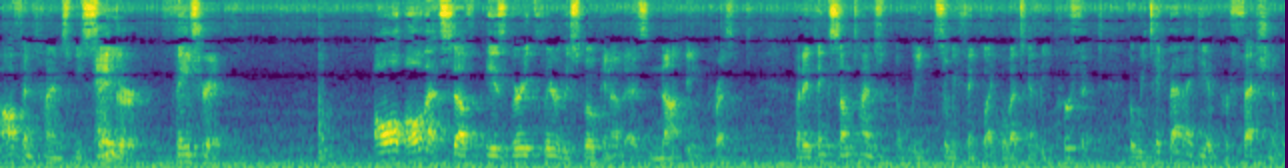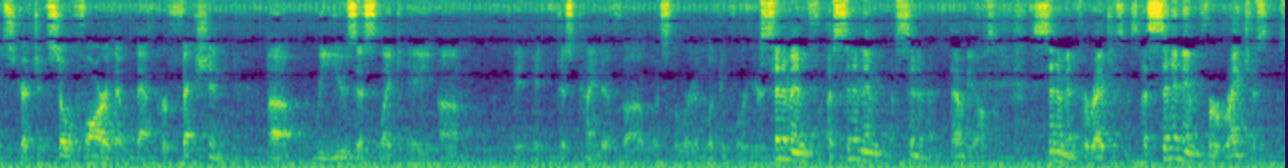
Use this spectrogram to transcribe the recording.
oftentimes we say Anger, hatred. all, all that stuff is very clearly spoken of as not being present. But I think sometimes we so we think like, well, that's going to be perfect. But we take that idea of perfection and we stretch it so far that that perfection uh, we use as like a um, it, it just kind of uh, what's the word I'm looking for here? Synonym, a synonym, a synonym. That would be awesome. Synonym for righteousness. A synonym for righteousness.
